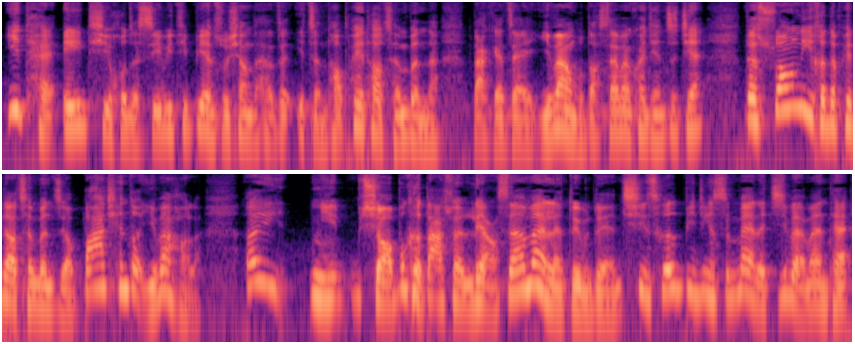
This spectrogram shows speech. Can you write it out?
一台 AT 或者 CVT 变速箱的它这一整套配套成本呢，大概在一万五到三万块钱之间。但双离合的配套成本只要八千到一万好了。哎，你小不可大算，两三万了，对不对？汽车毕竟是卖了几百万台，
